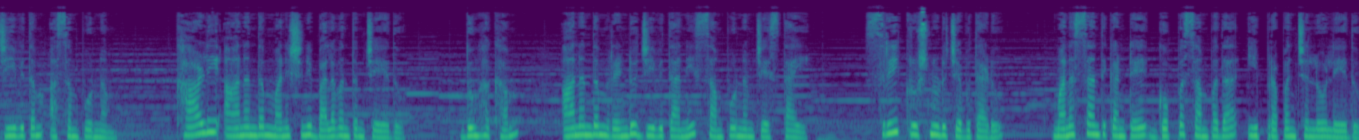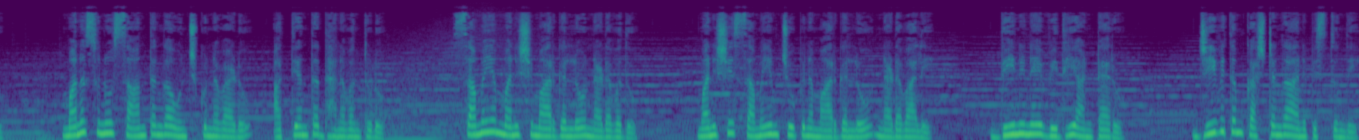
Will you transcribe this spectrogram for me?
జీవితం అసంపూర్ణం. ఖాళీ ఆనందం మనిషిని బలవంతం చేయదు. దుంహకం ఆనందం రెండూ జీవితాన్ని సంపూర్ణం చేస్తాయి. శ్రీకృష్ణుడు చెబుతాడు మనశ్శాంతి కంటే గొప్ప సంపద ఈ ప్రపంచంలో లేదు. మనసును శాంతంగా ఉంచుకున్నవాడు అత్యంత ధనవంతుడు. సమయం మనిషి మార్గంలో నడవదు. మనిషి సమయం చూపిన మార్గంలో నడవాలి. దీనినే విధి అంటారు. జీవితం కష్టంగా అనిపిస్తుంది.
